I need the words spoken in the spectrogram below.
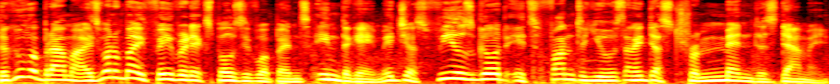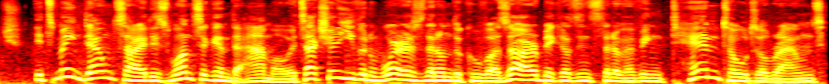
The Kuva Bramma is one of my favorite explosive weapons in the game. It just feels good, it's fun to use, and it does tremendous damage. Its main downside is once again the ammo. It's actually even worse than on the Kuva Zarr because instead of having 10 total rounds,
